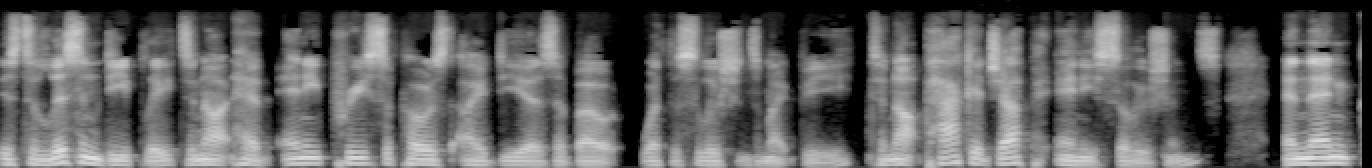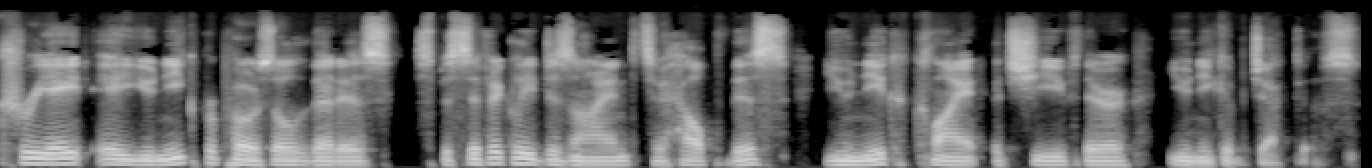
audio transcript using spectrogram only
is to listen deeply, to not have any presupposed ideas about what the solutions might be, to not package up any solutions, and then create a unique proposal that is specifically designed to help this unique client achieve their unique objectives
